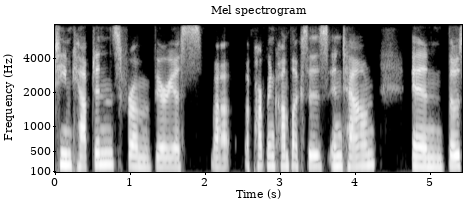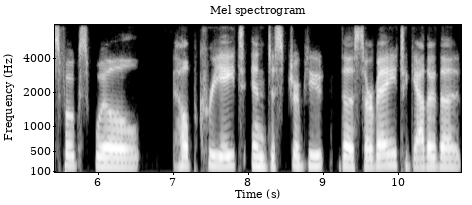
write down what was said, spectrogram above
team captains from various uh, apartment complexes in town. And those folks will help create and distribute the survey to gather the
